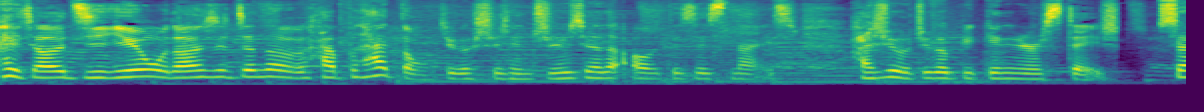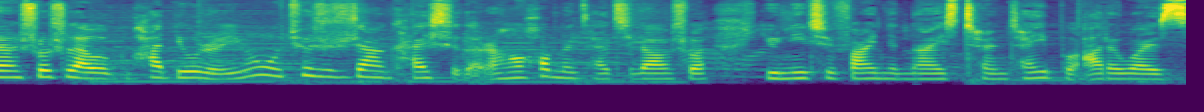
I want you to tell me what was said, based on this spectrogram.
黑胶机，因为我当时真的还不太懂这个事情，只是觉得哦，This is nice，还是有这个 beginner stage。虽然说出来我不怕丢人，因为我确实是这样开始的，然后后面才知道说，you need to find a nice turntable，otherwise，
